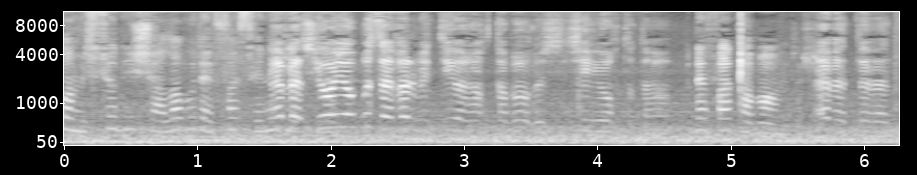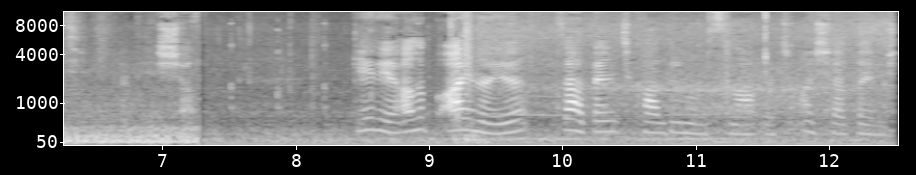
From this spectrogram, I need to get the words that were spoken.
komisyon inşallah bu defa seni Evet geçirir. yok yok bu sefer bitiyor. Tamam şey yoktu daha. Bu defa tamamdır. Evet evet. Hadi inşallah. Geriye alıp aynayı zaten hiç kaldırmamışsın ablacığım. Aşağıdaymış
